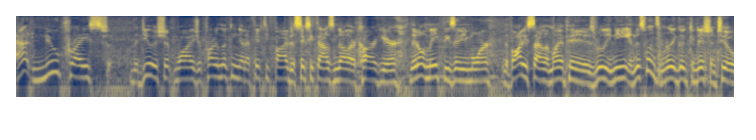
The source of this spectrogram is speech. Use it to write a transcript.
at new price, the dealership wise, you're probably looking at a fifty-five to sixty thousand dollar car here. They don't make these anymore. The body style, in my opinion, is really neat, and this one's in really good condition too.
